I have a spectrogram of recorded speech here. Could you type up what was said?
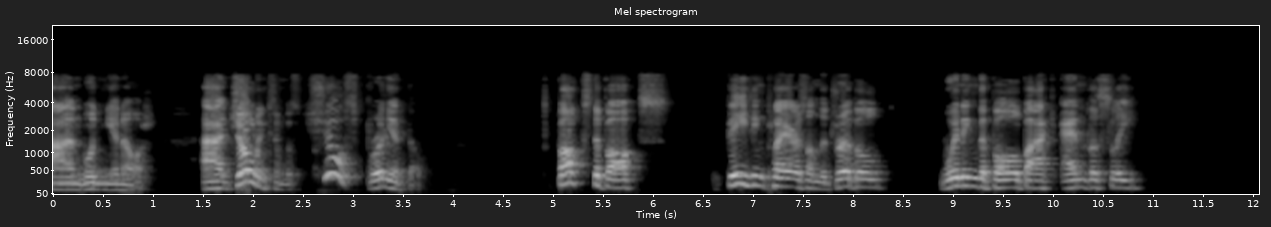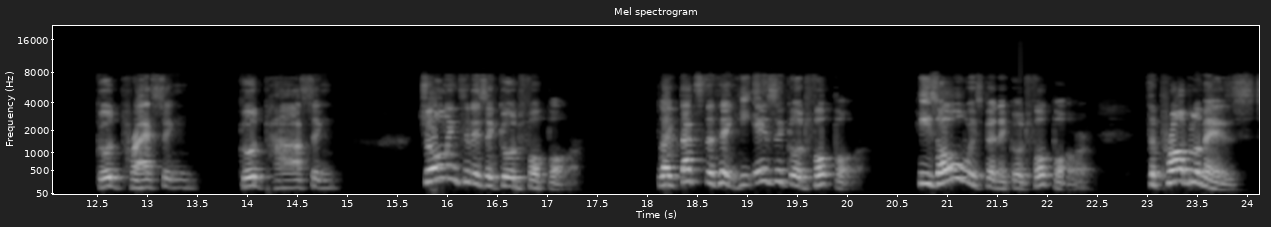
And wouldn't you know it? Uh, Joelinton was just brilliant though. Box to box, beating players on the dribble, winning the ball back endlessly, good pressing, good passing. Joelinton is a good footballer. Like, that's the thing. He is a good footballer. He's always been a good footballer. The problem is,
